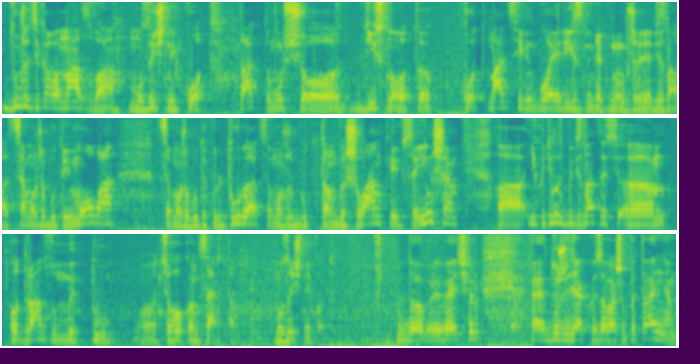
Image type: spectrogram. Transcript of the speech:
Дуже цікава назва музичний код, так тому що дійсно от код нації він буває різним, як ми вже дізналися. Це може бути і мова, це може бути культура, це може бути там вишиванки і все інше. А, і хотілося б дізнатися е, одразу мету е, цього концерту. Музичний код. Добрий вечір. Е, Дуже дякую за ваше питання.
